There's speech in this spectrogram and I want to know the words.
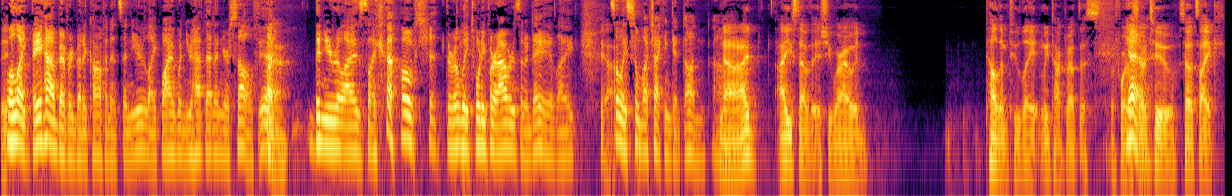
It- well, like they have every bit of confidence in you. Like, why wouldn't you have that in yourself? Yeah. But then you realize, like, oh shit, they're only 24 hours in a day. Like, Yeah. it's only so much I can get done. Um, no i i used to have the issue where i would tell them too late and we talked about this before the Yeah. show too so it's like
